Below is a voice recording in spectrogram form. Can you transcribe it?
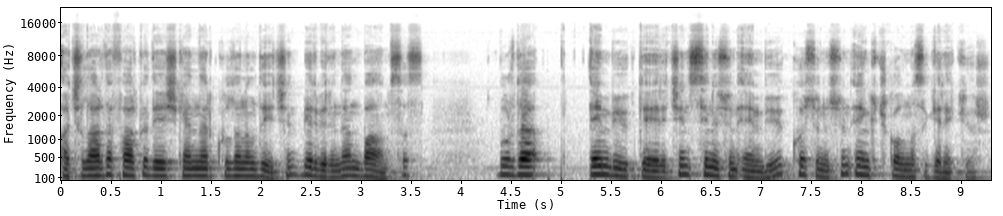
Açılarda farklı değişkenler kullanıldığı için birbirinden bağımsız. Burada en büyük değer için sinüsün en büyük, kosinüsün en küçük olması gerekiyor.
